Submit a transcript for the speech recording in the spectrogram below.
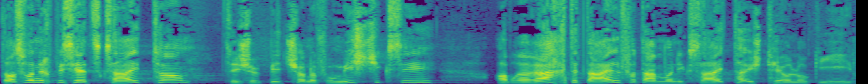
Das, was ich bis jetzt gesagt habe, das ist ein bisschen eine Vermischung gewesen, aber ein rechter Teil von dem, was ich gesagt habe, ist Theologie.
